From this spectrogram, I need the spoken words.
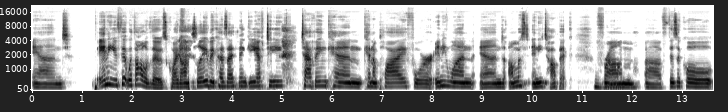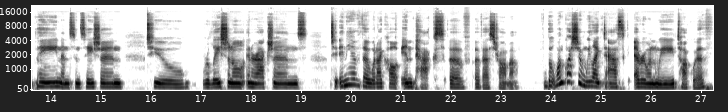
And Annie, you fit with all of those, quite honestly, because I think EFT tapping can can apply for anyone and almost any topic, mm-hmm. from uh, physical pain and sensation to relational interactions to any of the what I call impacts of of S trauma. But one question we like to ask everyone we talk with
